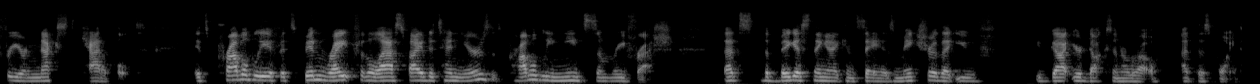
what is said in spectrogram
for your next catapult it's probably if it's been right for the last five to ten years it probably needs some refresh that's the biggest thing i can say is make sure that you've you've got your ducks in a row at this point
